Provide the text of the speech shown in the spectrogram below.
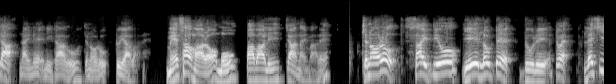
ကျနိုင်တဲ့အနေအထားကိုကျွန်တော်တို့တွေ့ရပါတယ်မဲဆောက်မှာတော့မိုးပါပါလေးကျနိုင်ပါတယ်ကျွန်တော်တို့စိုက်ပျိုးရေးလုပ်တဲ့သူတွေအတွက်လက်ရှိ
